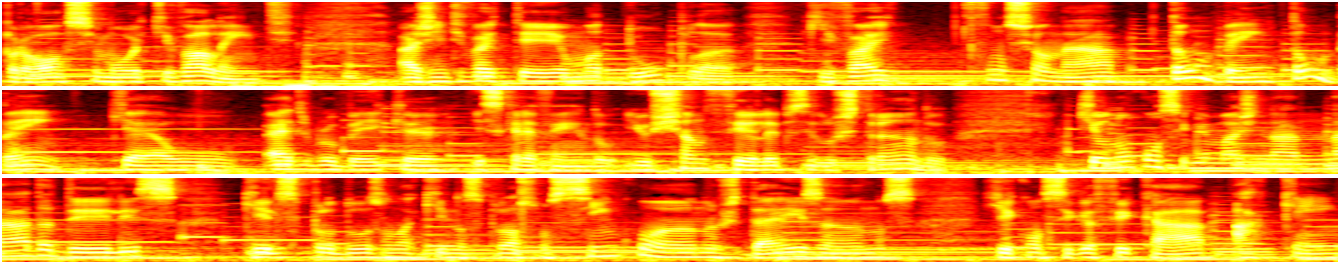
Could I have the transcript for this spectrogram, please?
próximo ou equivalente. A gente vai ter uma dupla que vai funcionar tão bem, tão bem, que é o Ed Brubaker escrevendo e o Sean Phillips ilustrando, que eu não consigo imaginar nada deles que eles produzam aqui nos próximos 5 anos, 10 anos, que consiga ficar aquém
